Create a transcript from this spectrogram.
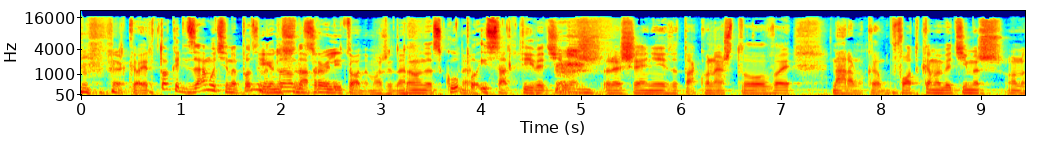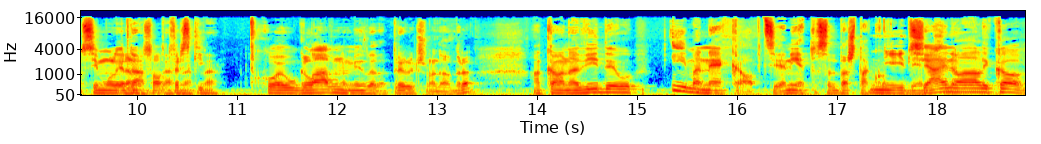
kao, jer to kad je zamućena pozadina, I onda to su onda napravili skupo. to da može da. To je onda skupo Da. i sad ti već imaš rešenje za tako nešto. Ovaj, naravno, kao u fotkama već imaš ono simulirano Da, softverski da, da, koje uglavnom izgleda prilično dobro, a kao na videu ima neka opcija, nije to sad baš tako Nije sjajno, da. ali kao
